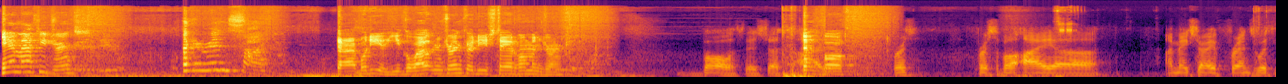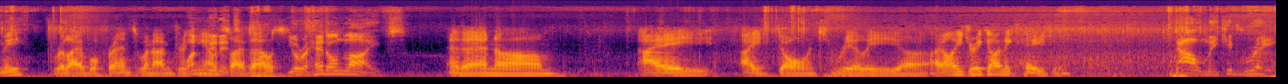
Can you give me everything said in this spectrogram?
Three lives left. Yeah, Matthew drinks. put her inside. Uh, what do you? You go out and drink, or do you stay at home and drink? Both. It's just. Just I- both. First, first of all, I uh, I make sure I have friends with me, reliable friends, when I'm drinking minute. outside the house, You're ahead on lives. and then um, I I don't really. Uh, I only drink on occasion. Now make it rain.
